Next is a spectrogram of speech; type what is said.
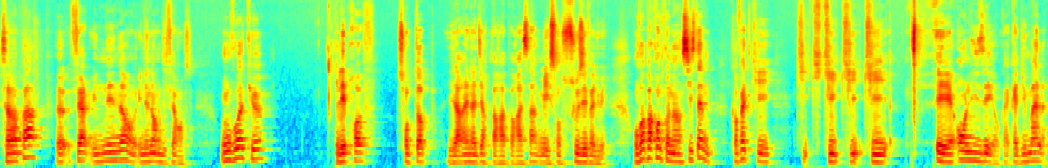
ça ne va pas euh, faire une énorme, une énorme différence. On voit que les profs sont top, il n'y a rien à dire par rapport à ça, mais ils sont sous-évalués. On voit par contre qu'on a un système fait, qui, qui, est enlisé, qui a du mal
